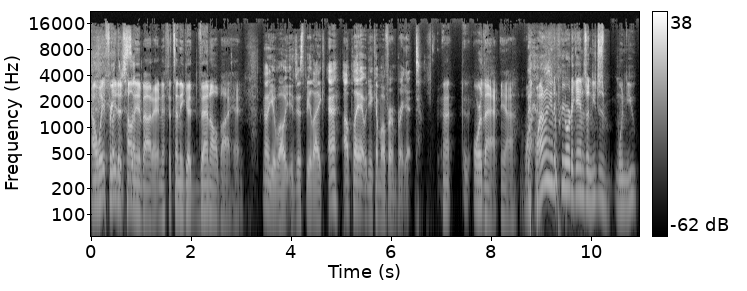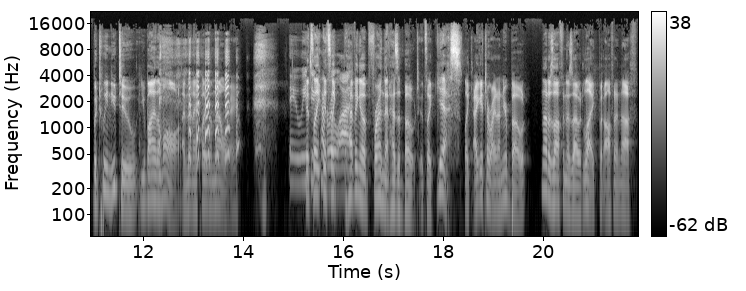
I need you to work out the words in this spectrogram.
I'll wait for But you to tell so- me about it, and if it's any good, then I'll buy it. No, you won't. You just be like, eh, I'll play it when you come over and bring it. Uh, or that, yeah. Why, why don't I need to pre-order games when you just when you between you two you buy them all and then I play them that way? we it's do like cover it's a like lot. having a friend that has a boat. It's like yes, like I get to ride on your boat, not as often as I would like, but often enough.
